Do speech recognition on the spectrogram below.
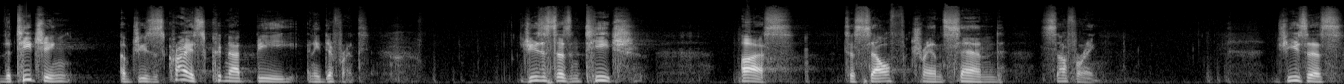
The teaching of Jesus Christ could not be any different. Jesus doesn't teach us to self transcend suffering. Jesus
